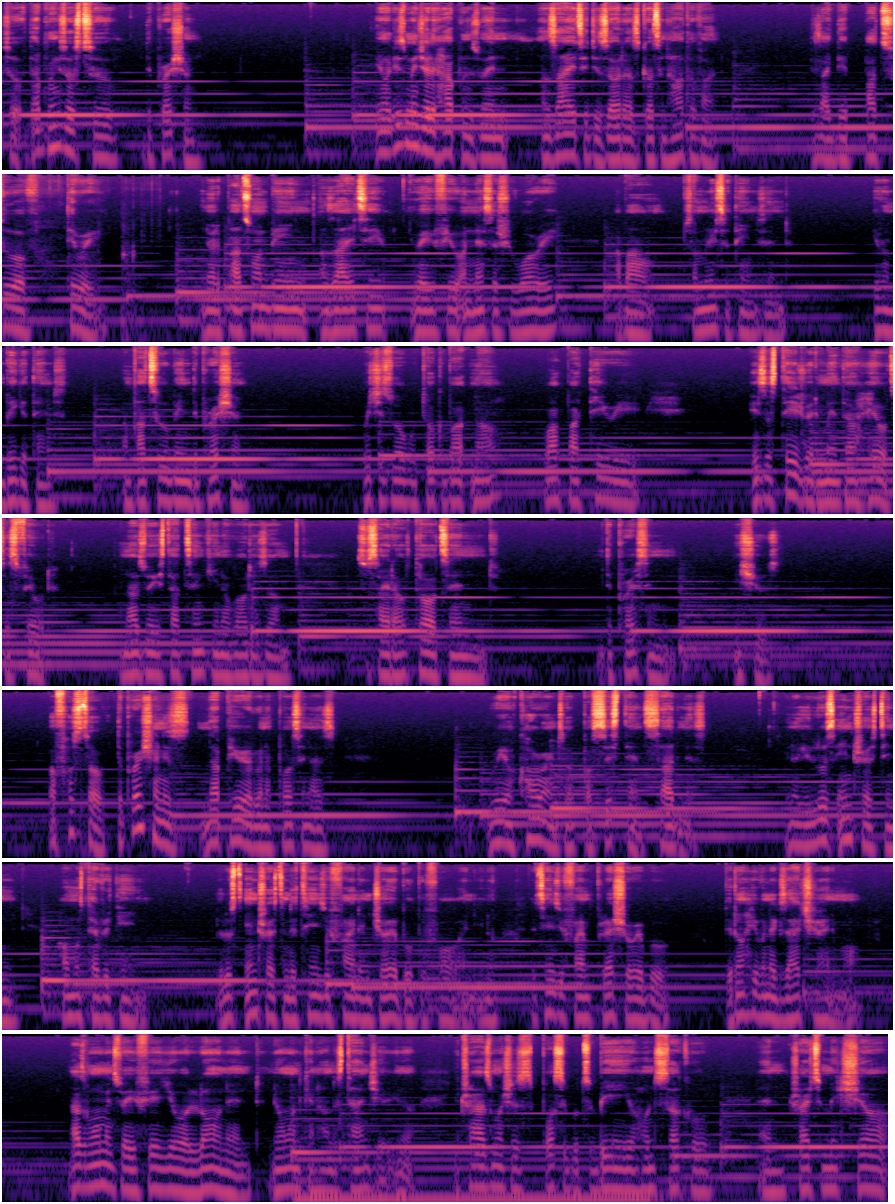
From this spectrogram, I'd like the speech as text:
So that brings us to depression. You know, this majorly happens when anxiety disorder has gotten out of hand. It's like the part two of theory. You know, the part one being anxiety, where you feel unnecessary worry about some little things and even bigger things. And part two being depression, which is what we'll talk about now. Part theory is a stage where the mental health has failed. And that's when you start thinking about those um, suicidal thoughts and depressing issues. But first off, depression is that period when a person has reoccurrent or persistent sadness. You know, you lose interest in almost everything. You lose interest in the things you find enjoyable before, and you know, the things you find pleasurable, they don't even excite you anymore. There's moments where you feel you're alone and no one can understand you. You know, you try as much as possible to be in your own circle and try to make sure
